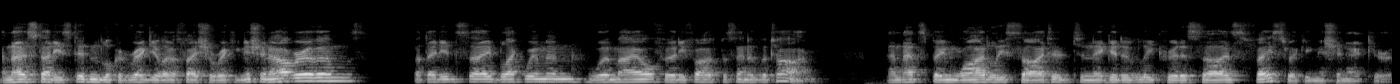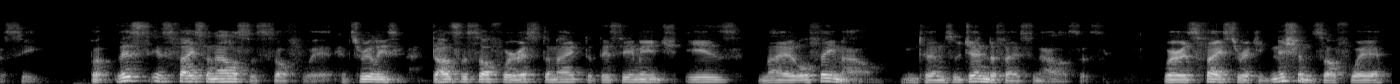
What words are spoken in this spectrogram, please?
And those studies didn't look at regular facial recognition algorithms, but they did say black women were male 35% of the time and that's been widely cited to negatively criticize face recognition accuracy. But this is face analysis software. It's really does the software estimate that this image is male or female in terms of gender face analysis? Whereas face recognition software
